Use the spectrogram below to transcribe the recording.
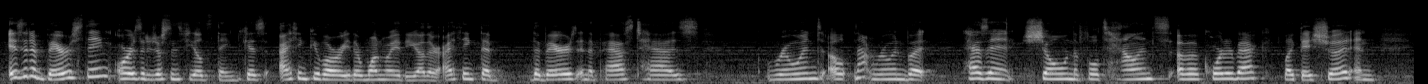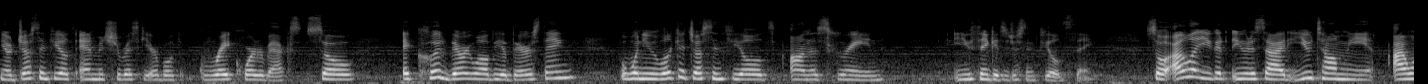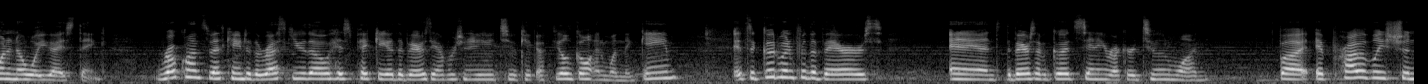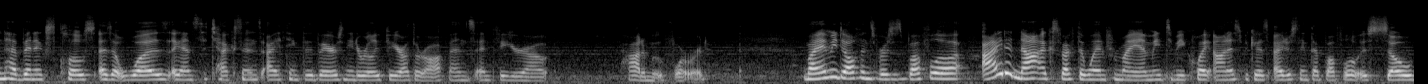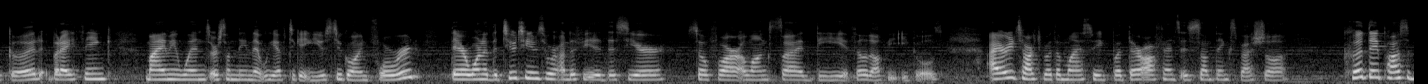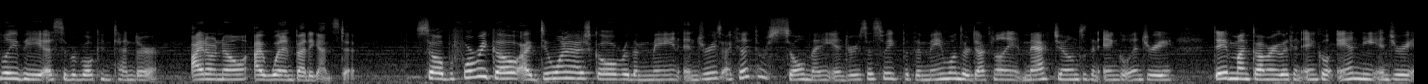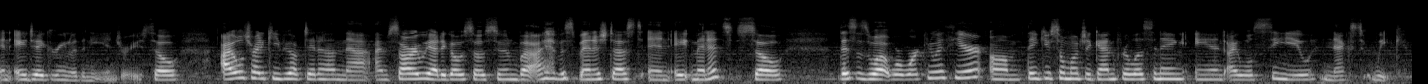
Is it a Bears thing or is it a Justin Fields thing? Because I think people are either one way or the other. I think that the Bears in the past has ruined, not ruined, but hasn't shown the full talents of a quarterback like they should. And, you know, Justin Fields and Mitch Trubisky are both great quarterbacks. So it could very well be a Bears thing. But when you look at Justin Fields on the screen, you think it's a Justin Fields thing. So I'll let you get, you decide. You tell me. I want to know what you guys think. Roquan Smith came to the rescue, though. His pick gave the Bears the opportunity to kick a field goal and win the game. It's a good win for the Bears, and the Bears have a good standing record, two and one. But it probably shouldn't have been as close as it was against the Texans. I think the Bears need to really figure out their offense and figure out how to move forward. Miami Dolphins versus Buffalo. I did not expect the win for Miami, to be quite honest, because I just think that Buffalo is so good. But I think Miami wins are something that we have to get used to going forward. They are one of the two teams who are undefeated this year so far, alongside the Philadelphia Eagles. I already talked about them last week, but their offense is something special. Could they possibly be a Super Bowl contender? I don't know. I wouldn't bet against it. So before we go, I do want to just go over the main injuries. I feel like there were so many injuries this week, but the main ones are definitely Mac Jones with an ankle injury, Dave Montgomery with an ankle and knee injury, and AJ Green with a knee injury. So I will try to keep you updated on that. I'm sorry we had to go so soon, but I have a Spanish test in eight minutes, so this is what we're working with here. Um, thank you so much again for listening, and I will see you next week.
